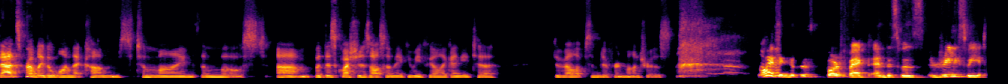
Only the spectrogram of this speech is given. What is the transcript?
that's probably the one that comes to mind the most. Um, but this question is also making me feel like I need to develop some different mantras. oh, I think this is perfect. And this was really sweet.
